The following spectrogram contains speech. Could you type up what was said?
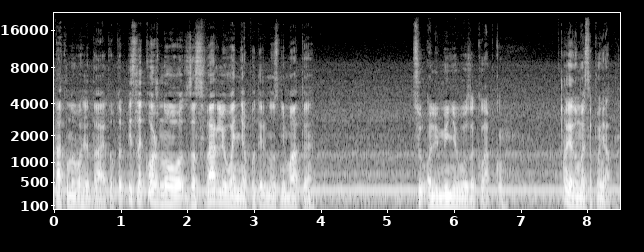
Так воно виглядає. Тобто після кожного засверлювання потрібно знімати цю алюмінієву заклепку. Ну, я думаю, це понятно.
